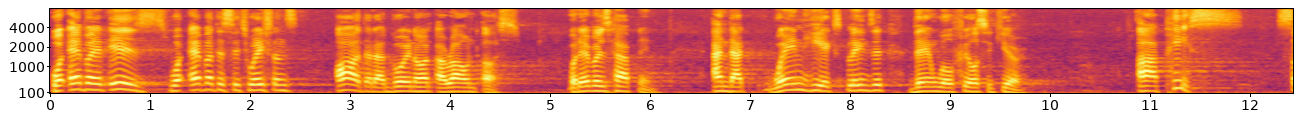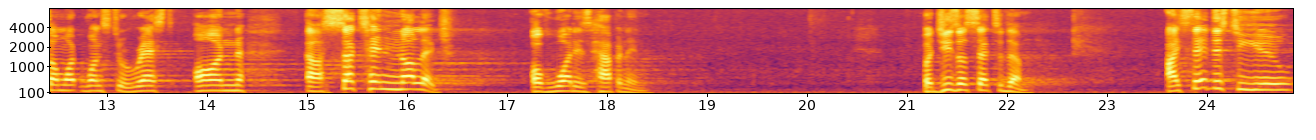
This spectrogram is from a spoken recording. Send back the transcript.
whatever it is, whatever the situations are that are going on around us, whatever is happening and that when He explains it, then we'll feel secure. Our peace somewhat wants to rest on a certain knowledge of what is happening. But Jesus said to them, I say this to you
